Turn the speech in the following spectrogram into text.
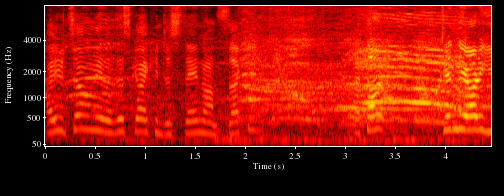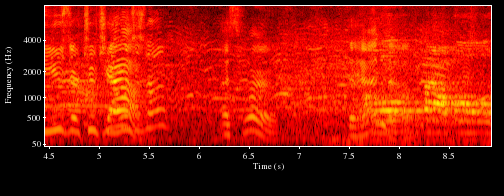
Are you telling me that this guy can just stand on second? I thought, didn't they already use their two challenges though? I swear. They had to. foul ball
